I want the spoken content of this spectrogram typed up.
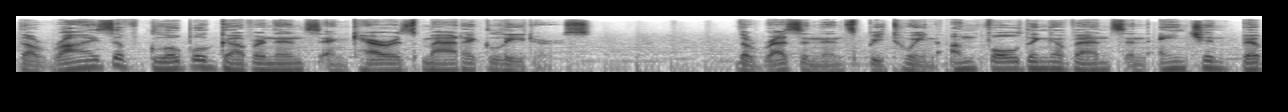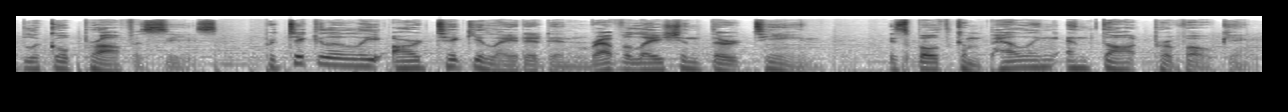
The rise of global governance and charismatic leaders. The resonance between unfolding events and ancient biblical prophecies, particularly articulated in Revelation 13, is both compelling and thought-provoking.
